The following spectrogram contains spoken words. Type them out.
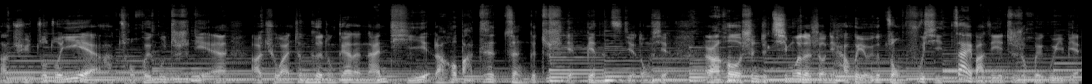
啊，去做作业啊，从回顾知识点啊，去完成各种各样的难题，然后把这整个知识点变成自己的东西，然后甚至期末的时候你还会有一个总复习，再把这些知识回顾一遍。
